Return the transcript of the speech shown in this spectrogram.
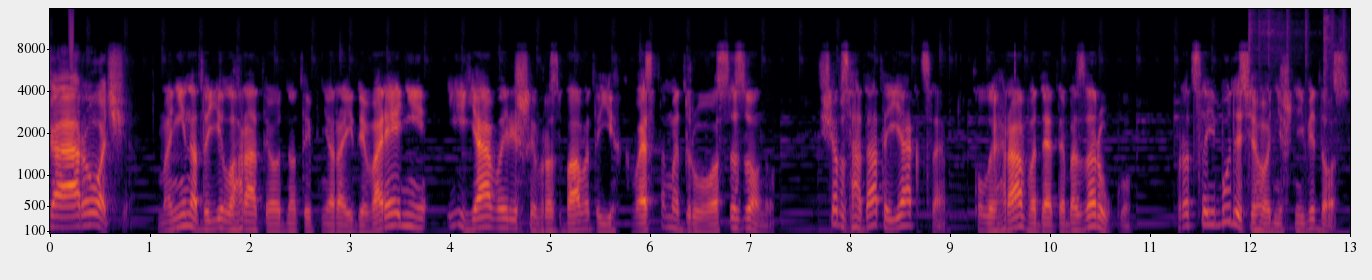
Коротше, мені надоїло грати однотипні рейди в арені, і я вирішив розбавити їх квестами другого сезону, щоб згадати, як це, коли гра веде тебе за руку. Про це і буде сьогоднішній відос.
